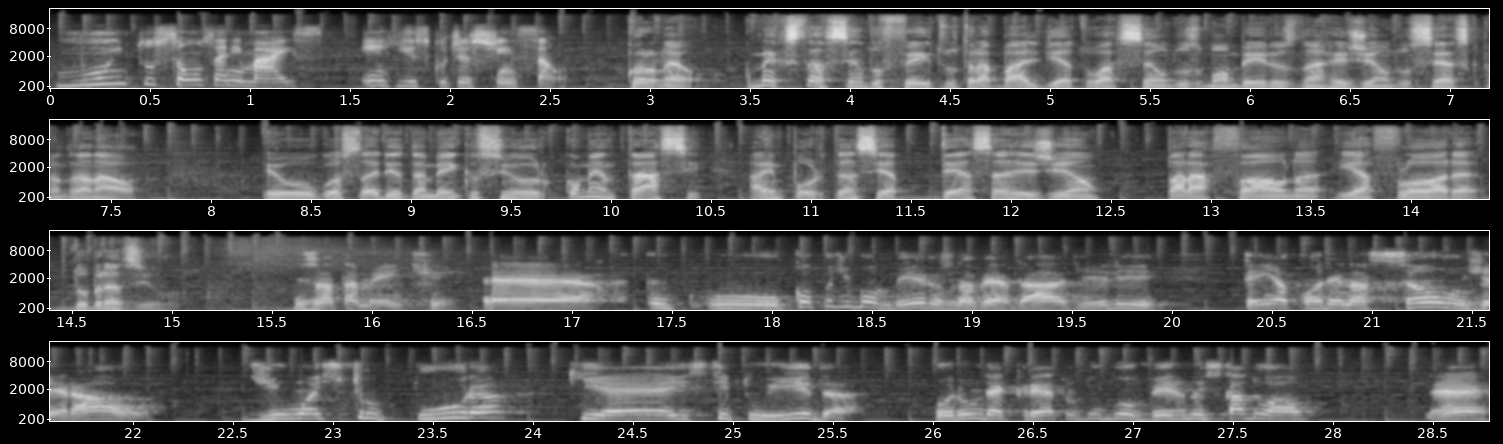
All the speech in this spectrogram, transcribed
Muitos são os animais em risco de extinção. Coronel, como é que está sendo feito o trabalho de atuação dos bombeiros na região do Sesc Pantanal? Eu gostaria também que o senhor comentasse a importância dessa região para a fauna e a flora do Brasil. Exatamente. É, o, o Corpo de Bombeiros, na verdade, ele tem a coordenação geral de uma estrutura que é instituída por um decreto do governo estadual né,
